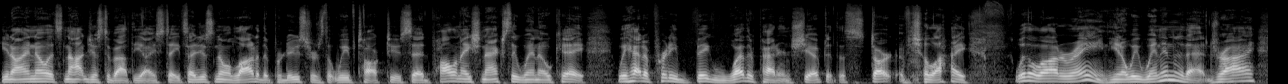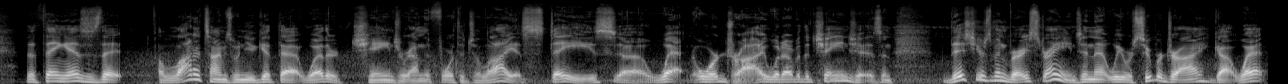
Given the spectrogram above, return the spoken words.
you know, I know it's not just about the I states. I just know a lot of the producers that we've talked to said pollination actually went okay. We had a pretty big weather pattern shift at the start of July with a lot of rain. You know, we went into that dry. The thing is, is that a lot of times when you get that weather change around the 4th of July, it stays uh, wet or dry, whatever the change is. And this year's been very strange in that we were super dry, got wet,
